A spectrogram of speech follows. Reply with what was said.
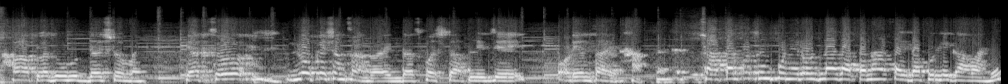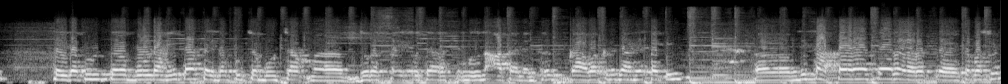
हा आपला जो वृद्धाश्रम आहे त्याचं लोकेशन सांगा एकदा स्पष्ट आपली जे ऑडियन्स आहे. हा. सातारपासून पुणे रोडला जाताना सैदापूर हे गाव आहे. सैदापूरचं बोर्ड आहे. त्या सैदापूरच्या बोर्डच्या जो रस्ता येतो त्या रस्त्यामधून आत आल्यानंतर गावाकडे जाण्यासाठी म्हणजे साताराच्या र- रस्त्यापासून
